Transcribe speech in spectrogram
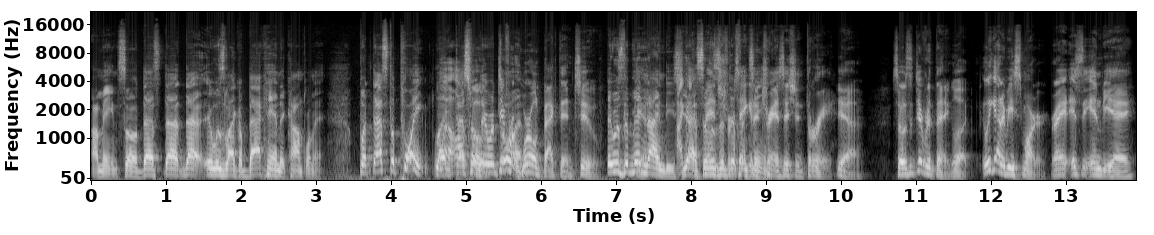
I mean, so that's that that it was like a backhanded compliment. But that's the point. Like Well, that's what they were a different doing. world back then too. It was the mid '90s. I Yes, got it was a different taking team. a transition three. Yeah. So it's a different thing. Look, we got to be smarter, right? It's the NBA.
